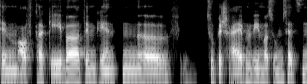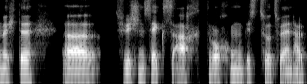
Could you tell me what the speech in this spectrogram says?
dem Auftraggeber, dem Klienten äh, zu beschreiben, wie man es umsetzen möchte, äh, zwischen sechs, acht Wochen bis zu zweieinhalb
